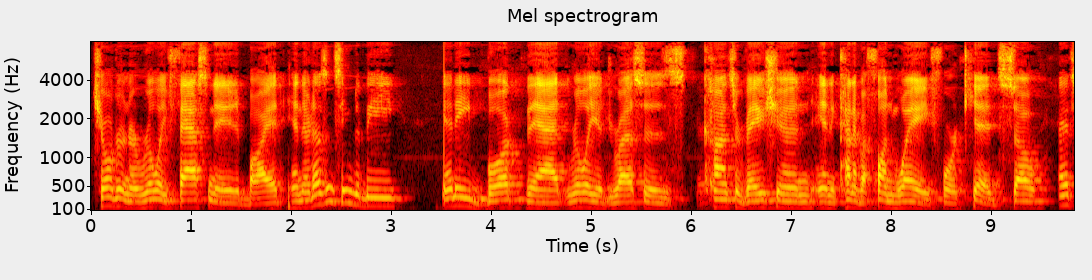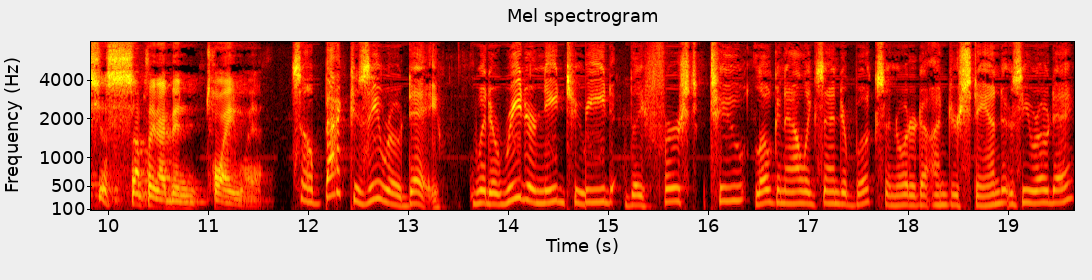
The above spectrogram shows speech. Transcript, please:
children are really fascinated by it. And there doesn't seem to be any book that really addresses conservation in kind of a fun way for kids. So it's just something I've been toying with. So back to Zero Day. Would a reader need to read the first two Logan Alexander books in order to understand Zero Day?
